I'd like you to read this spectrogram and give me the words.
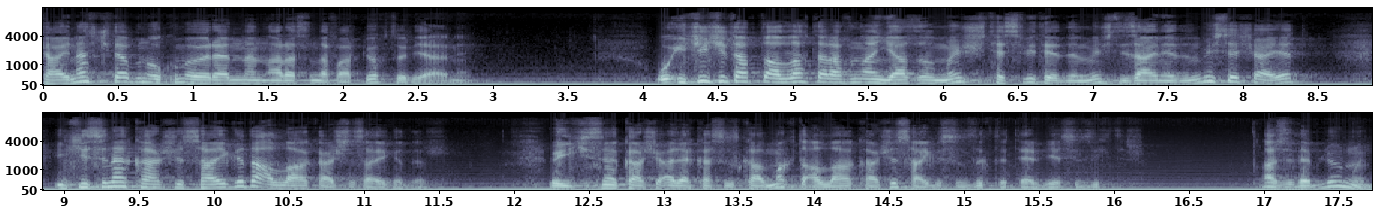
kainat kitabını okuma öğrenmenin arasında fark yoktur yani. O iki kitapta Allah tarafından yazılmış, tespit edilmiş, dizayn edilmişse şayet, İkisine karşı saygı da Allah'a karşı saygıdır. Ve ikisine karşı alakasız kalmak da Allah'a karşı saygısızlıktır, terbiyesizliktir. Arz edebiliyor muyum?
